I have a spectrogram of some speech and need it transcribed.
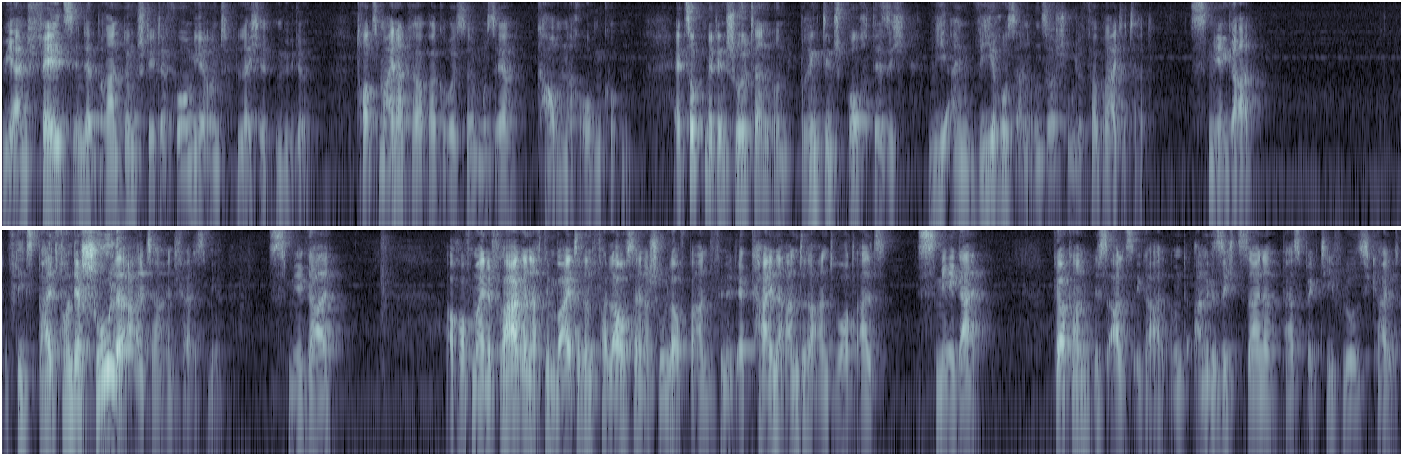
Wie ein Fels in der Brandung steht er vor mir und lächelt müde. Trotz meiner Körpergröße muss er kaum nach oben gucken. Er zuckt mit den Schultern und bringt den Spruch, der sich wie ein Virus an unserer Schule verbreitet hat. Ist mir egal. Du fliegst bald von der Schule, Alter, entfährt es mir. Ist mir egal. Auch auf meine Frage nach dem weiteren Verlauf seiner Schullaufbahn findet er keine andere Antwort als ist mir egal. Görkan ist alles egal und angesichts seiner Perspektivlosigkeit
